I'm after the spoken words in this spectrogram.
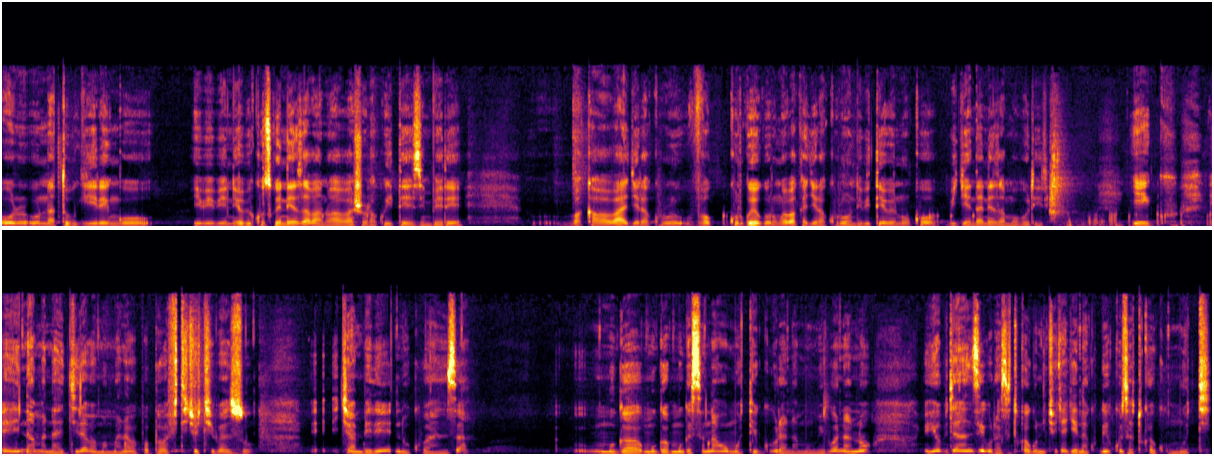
Unatubwire ngo ibi bintu iyo bikozwe neza abantu baba bashobora kwiteza imbere bakaba bagera ku rwego rumwe bakagera ku rundi bitewe n'uko bigenda neza mu buriri. Yego. Eh, inama nagira abamama n'abapapa bafite icyo kibazo eh, icya mbere ni ukubanza muga- muga- mugasa naho mutegurana mu mibonano iyo byanze uraza tukagura icyo cyagenda nakubwiye kuza tukaguha umuti.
